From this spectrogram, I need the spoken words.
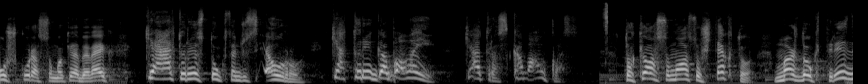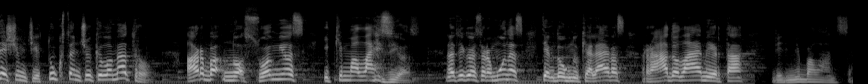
už kurą sumokėjo beveik 4000 eurų. Keturi gabalai, keturios kavalkos. Tokios sumos užtektų maždaug 30 tūkstančių kilometrų arba nuo Suomijos iki Malazijos. Na tikiuosi, Ramūnas tiek daug nukeliavęs rado laimę ir tą vidinį balansą.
